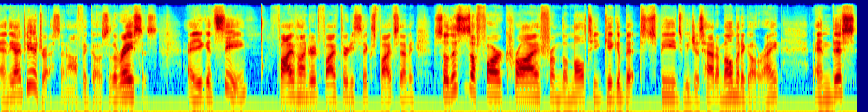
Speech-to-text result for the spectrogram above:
and the IP address, and off it goes to the races. And you can see 500, 536, 570. So this is a far cry from the multi-gigabit speeds we just had a moment ago, right? And this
